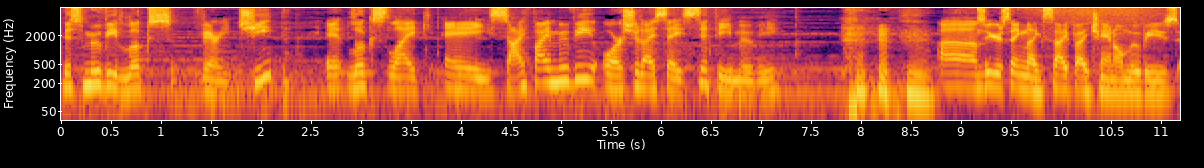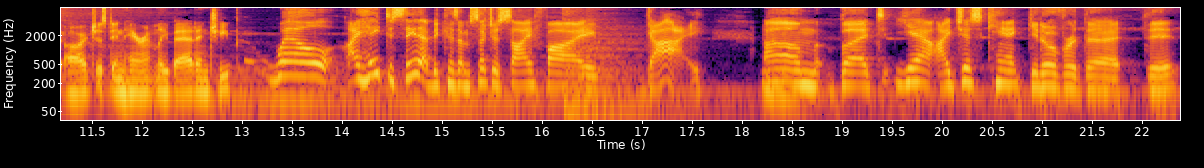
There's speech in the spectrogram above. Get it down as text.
this movie looks very cheap. It looks like a sci-fi movie, or should I say, sci-fi movie. Um, so you're saying like sci-fi channel movies are just inherently bad and cheap? Well, I hate to say that because I'm such a sci-fi guy. Mm-hmm. Um, but yeah, I just can't get over the the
